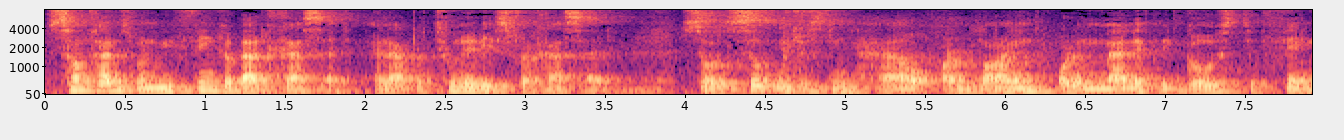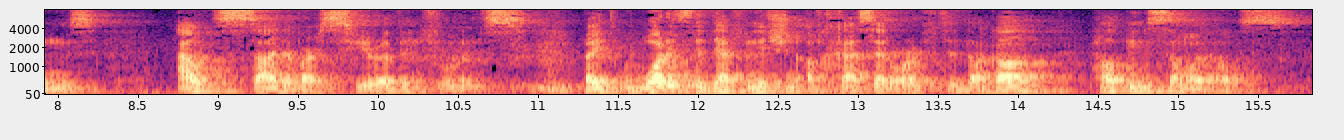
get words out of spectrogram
sometimes when we think about chesed and opportunities for chesed, so it's so interesting how our mind automatically goes to things outside of our sphere of influence. Right? What is the definition of chesed or of tzedakah? Helping someone else.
